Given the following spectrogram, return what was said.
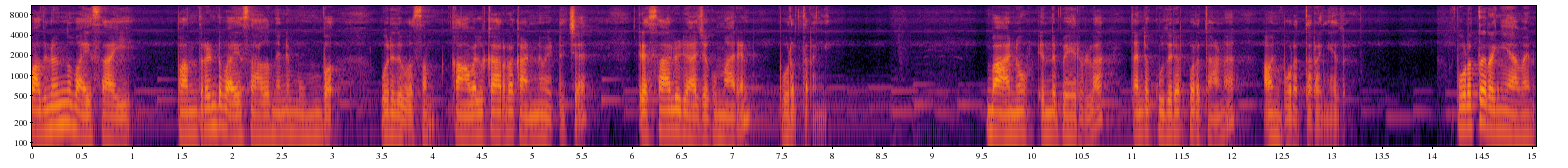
പതിനൊന്ന് വയസ്സായി പന്ത്രണ്ട് വയസ്സാകുന്നതിന് മുമ്പ് ഒരു ദിവസം കാവൽക്കാരുടെ കണ്ണുവെട്ടിച്ച് രസാലു രാജകുമാരൻ പുറത്തിറങ്ങി. ബാനൂർ എന്നു പേരുള്ള തന്റെ കുതിരപ്പുറത്താണ് അവൻ പുറത്തിറങ്ങിയത്. പുറത്തിറങ്ങി അവൻ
